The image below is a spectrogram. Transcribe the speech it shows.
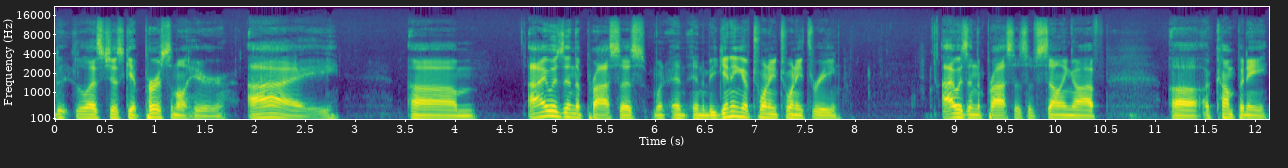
th- let's just get personal here. I, um, I was in the process when, in, in the beginning of 2023. I was in the process of selling off uh, a company,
